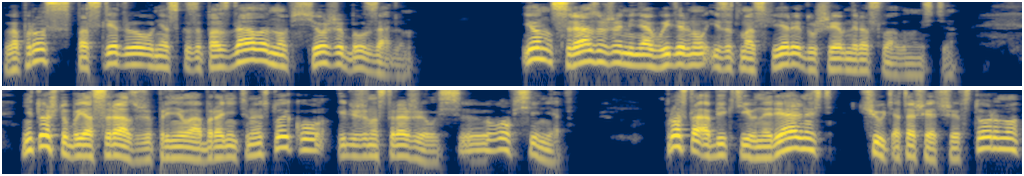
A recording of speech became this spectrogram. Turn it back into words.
Вопрос последовал несколько запоздало, но все же был задан. И он сразу же меня выдернул из атмосферы душевной расслабленности. Не то чтобы я сразу же приняла оборонительную стойку или же насторожилась, вовсе нет. Просто объективная реальность, чуть отошедшая в сторону,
